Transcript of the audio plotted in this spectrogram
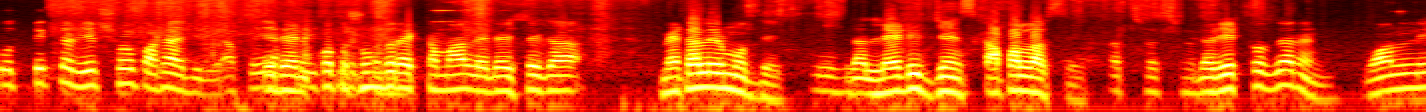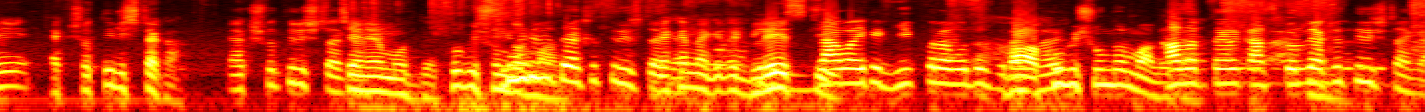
প্রত্যেকটা রেট সহ পাঠিয়ে দিবে। আপনি একটা কত সুন্দর একটা মাল। এটা হচ্ছে গা মেটালের মধ্যে। লেডিস জেন্টস কাপাল আছে। আচ্ছা আচ্ছা। এটা রেট কত জানেন? অনলি একশো তিরিশ টাকা। 130 টাকা। চেনের মধ্যে। খুবই সুন্দর মাল। 130 টাকা। দেখেন না এটা গ্লেজ কি। জামাইকে গিফট করার মতো পুরো হ্যাঁ খুবই সুন্দর মাল এটা। হাজার টাকার কাজ করবে 130 টাকা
